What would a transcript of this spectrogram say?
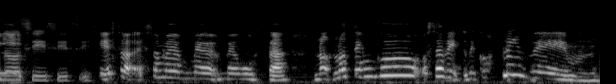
No, sí, sí, sí. sí eso eso me, me, me, gusta. No, no tengo, o sea, de, de cosplay de,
